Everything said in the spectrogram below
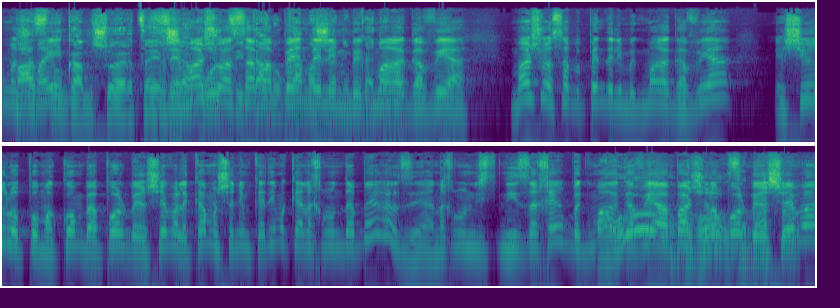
ואנחנו חיפשנו משמעית. גם שוער צעיר זה מה שהוא שירוץ עשה איתנו כמה בפנדלים שנים בגמר קדימה. הגביע. מה שהוא עשה בפנדלים בגמר הגביע, השאיר לו פה מקום בהפועל באר שבע לכמה שנים קדימה, כי אנחנו נדבר על זה. אנחנו ניזכר בגמר הגביע הבא של ברור, הפועל זה באר שבע,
